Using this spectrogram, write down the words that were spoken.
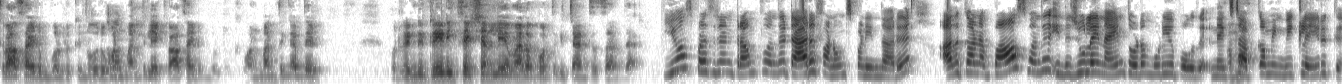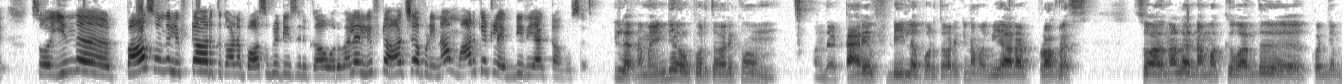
கிராஸ் ஆயிடும் போல் இருக்கு. இன்னும் ஒரு ஒன். மந்த்லேயே கிராஸ் ஆயிடும் போல் இருக்கு. ஒன் மந்த்துங்கிறது ஒரு ரெண்டு ட்ரேடிங் செக்ஷன்லேயே மேலே போகிறதுக்கு சான்சஸாக இருந்தார். யூஎஸ் பிரசிடென்ட் ட்ரம்ப் வந்து டாரிஃப் அனௌன்ஸ் பண்ணியிருந்தாரு. அதுக்கான பாஸ் வந்து இந்த ஜூலை நைன்த்தோட முடிய போகுது. நெக்ஸ்ட். அப்கமிங் வீக்ல இருக்கு. ஸோ இந்த பாஸ் வந்து லிஃப்ட் ஆகிறதுக்கான பாசிபிலிட்டிஸ் இருக்கா? ஒருவேளை லிஃப்ட் ஆச்சு அப்படின்னா மார்க்கெட்ல எப்படி ரியாக்ட் ஆகும் சார் இல்லை நம்ம இந்தியாவை பொறுத்த வரைக்கும் அந்த டாரிஃப் டீலை பொறுத்த வரைக்கும் நம்ம விஆர் அட் ப்ராக்ரஸ் ஸோ அதனால நமக்கு வந்து கொஞ்சம்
